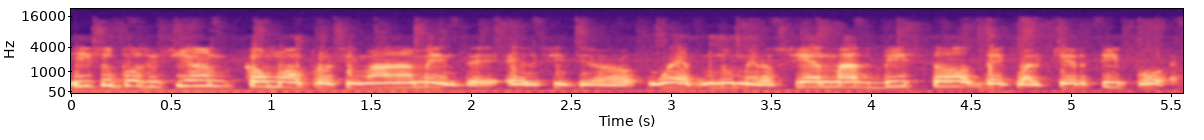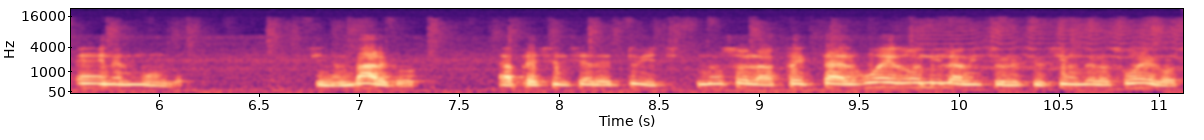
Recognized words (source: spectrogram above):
y su posición como aproximadamente el sitio web número 100 más visto de cualquier tipo en el mundo. Sin embargo, la presencia de Twitch no solo afecta al juego ni la visualización de los juegos,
